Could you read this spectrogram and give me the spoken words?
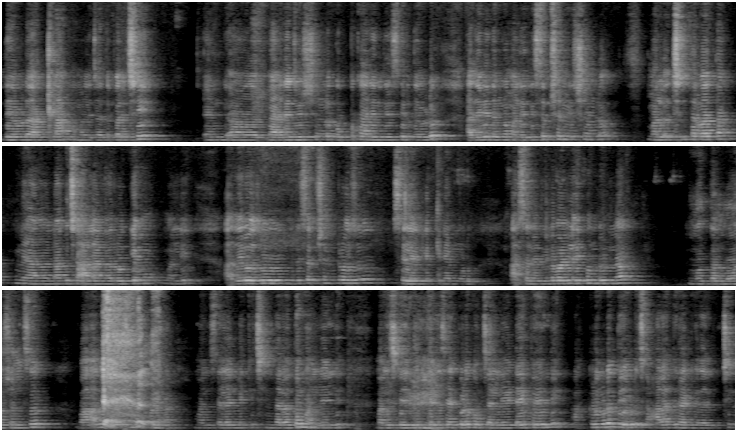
దేవుడు అట్లా మమ్మల్ని జతపరిచి అండ్ మ్యారేజ్ uh, విషయంలో గొప్ప కార్యం చేసారు దేవుడు. అదేవిధంగా మళ్ళీ రిసెప్షన్ విషయంలో మళ్ళీ వచ్చిన తర్వాత నాకు చాలా అనారోగ్యము. మళ్ళీ అదే రోజు రిసెప్షన్ రోజు సెలైన్ ఎక్కినాయి మూడు అసలు నిలబడలేకుండా మొత్తం మోషన్స్ బాగా మళ్ళీ సెలైన్ ఎక్కించిన తర్వాత మళ్ళీ మళ్ళీ స్టేజ్ మీదకి వెళ్ళేసరికి కూడా కొంచెం లేట్ అయిపోయింది. అక్కడ కూడా దేవుడు చాలా గ్రాండ్గా చిన్న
